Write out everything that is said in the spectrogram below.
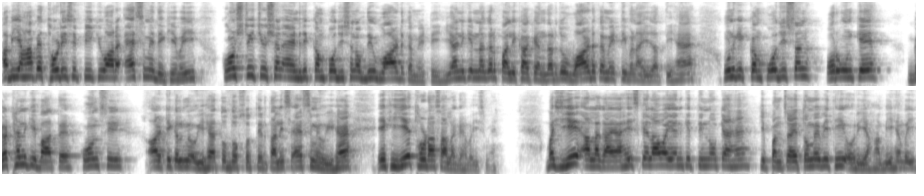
अब यहाँ पे थोड़ी सी पी क्यू आर एस में देखिए भाई constitution and the composition of the ward committee यानी कि नगर पालिका के अंदर जो वार्ड कमेटी बनाई जाती है, उनकी कंपोजिशन और उनके गठन की बात कौन सी आर्टिकल में हुई है? तो दो एस में हुई है। एक ये थोड़ा सा अलग है भाई इसमें। बस ये अलग आया है। इसके अलावा यानी कि तीनों क्या है कि पंचायतों में भी थी और यहाँ भी है भाई।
